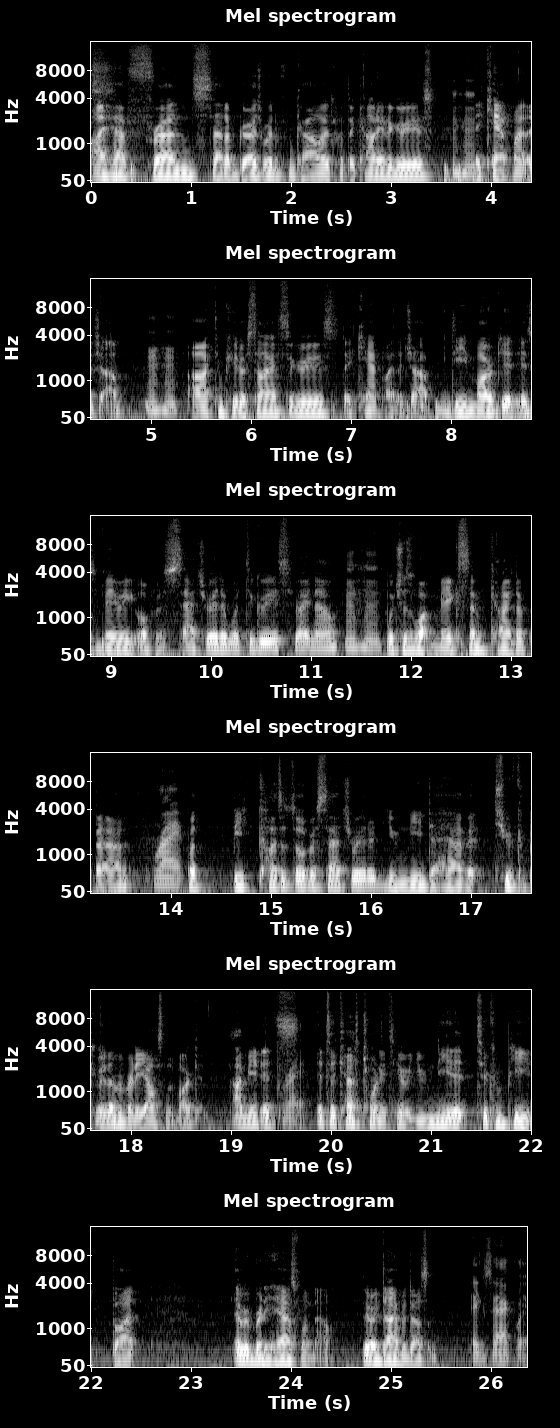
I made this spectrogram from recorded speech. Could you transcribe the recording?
I have friends that have graduated from college with accounting degrees. Mhm. They can't find a job. Mhm. Uh, computer science degrees, they can't find a job. The market is very oversaturated with degrees right now, Mhm. which is what makes them kind of bad. Right. Because it's oversaturated, you need to have it to compete with everybody else in the market. I mean, it's Right. it's a catch twenty two. You need it to compete, but everybody has one now. They're a dime a dozen. Exactly.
